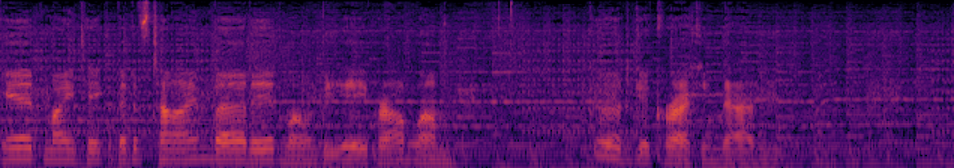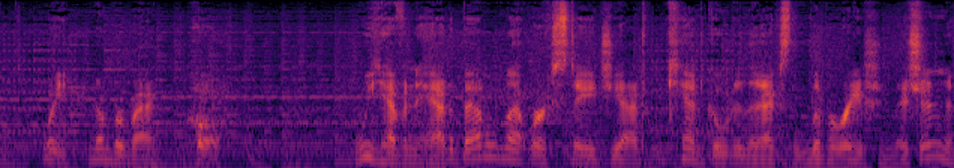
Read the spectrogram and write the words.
It might take a bit of time, but it won't be a problem. Good, get cracking then. Wait, Numberman. Huh. We haven't had a Battle Network stage yet. We can't go to the next Liberation mission.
